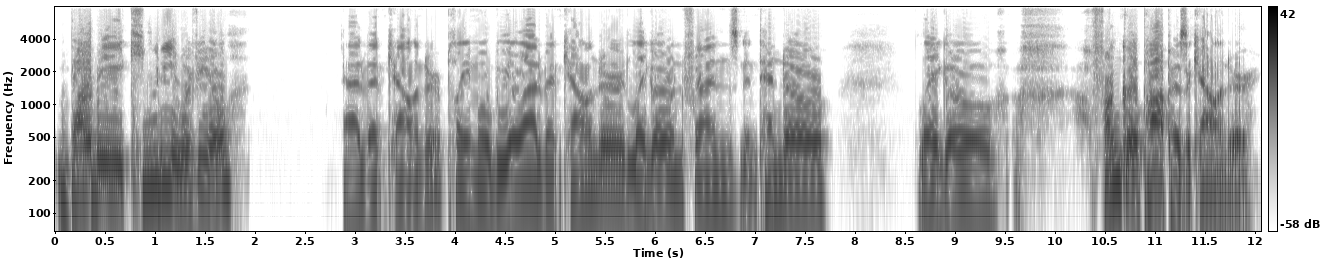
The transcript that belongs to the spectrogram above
Barbie Cutie reveal, Advent calendar, Playmobil Advent calendar, Lego and Friends, Nintendo, Lego, ugh, Funko Pop has a calendar.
